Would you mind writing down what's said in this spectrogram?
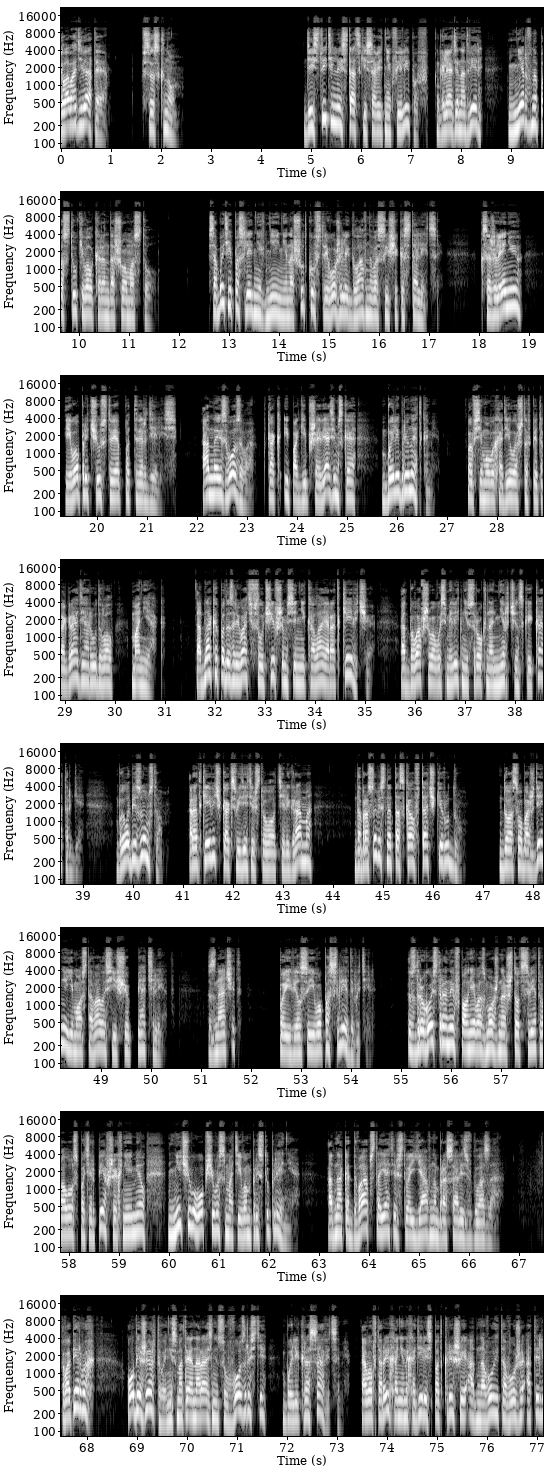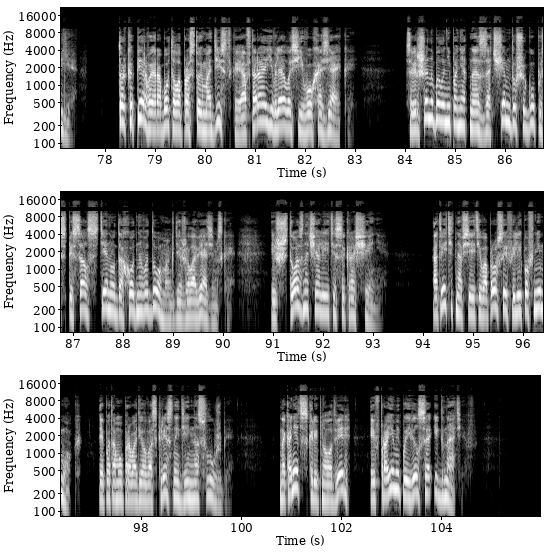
Глава девятая. В сыскном. Действительный статский советник Филиппов, глядя на дверь, нервно постукивал карандашом о стол. События последних дней не на шутку встревожили главного сыщика столицы. К сожалению, его предчувствия подтвердились. Анна Извозова, как и погибшая Вяземская, были брюнетками. По всему выходило, что в Петрограде орудовал маньяк. Однако подозревать в случившемся Николая Радкевича, отбывавшего восьмилетний срок на Нерчинской каторге, было безумством. Радкевич, как свидетельствовала телеграмма, добросовестно таскал в тачке руду. До освобождения ему оставалось еще пять лет. Значит, появился его последователь. С другой стороны, вполне возможно, что цвет волос потерпевших не имел ничего общего с мотивом преступления. Однако два обстоятельства явно бросались в глаза. Во-первых, обе жертвы, несмотря на разницу в возрасте, были красавицами. А во-вторых, они находились под крышей одного и того же ателье. Только первая работала простой модисткой, а вторая являлась его хозяйкой. Совершенно было непонятно, зачем душегуб исписал стену доходного дома, где жила Вяземская, и что означали эти сокращения. Ответить на все эти вопросы Филиппов не мог, и потому проводил воскресный день на службе. Наконец скрипнула дверь, и в проеме появился Игнатьев.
